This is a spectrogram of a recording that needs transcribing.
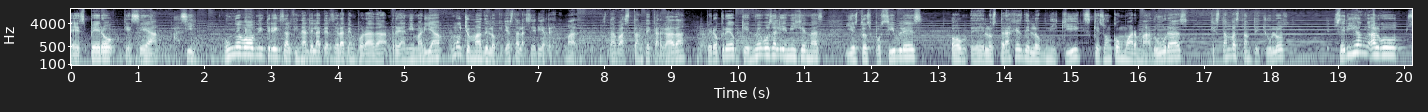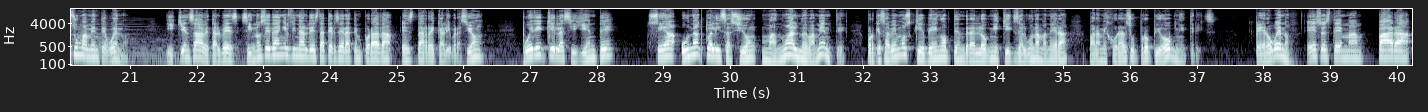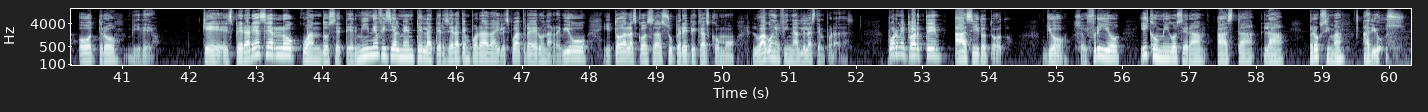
espero que sea así. Un nuevo Omnitrix al final de la tercera temporada reanimaría mucho más de lo que ya está la serie reanimada. Está bastante cargada, pero creo que nuevos alienígenas y estos posibles eh, los trajes del Omnikix que son como armaduras que están bastante chulos serían algo sumamente bueno. Y quién sabe, tal vez, si no se da en el final de esta tercera temporada esta recalibración, puede que la siguiente sea una actualización manual nuevamente porque sabemos que Ben obtendrá el Omnikix de alguna manera para mejorar su propio Omnitrix. Pero bueno, eso es tema para otro video. Que esperaré hacerlo cuando se termine oficialmente la tercera temporada y les pueda traer una review y todas las cosas super épicas como lo hago en el final de las temporadas. Por mi parte, ha sido todo. Yo soy Frío y conmigo será hasta la próxima. Adiós.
